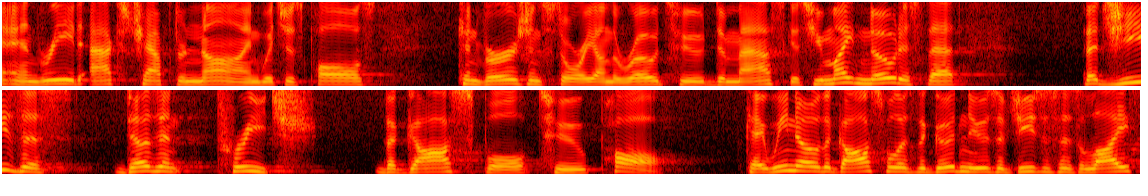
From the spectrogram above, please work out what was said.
and read Acts chapter 9, which is Paul's conversion story on the road to Damascus, you might notice that, that Jesus doesn't preach the gospel to Paul. Okay, we know the gospel is the good news of Jesus' life,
